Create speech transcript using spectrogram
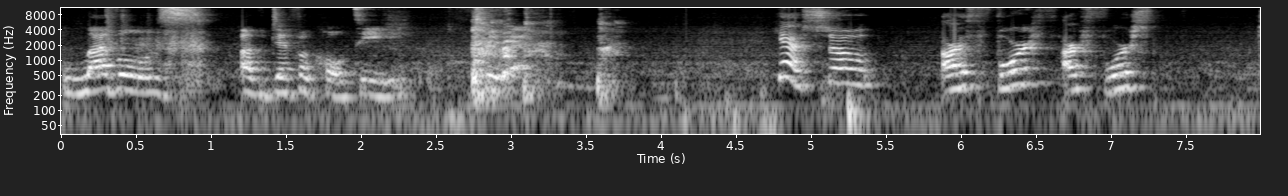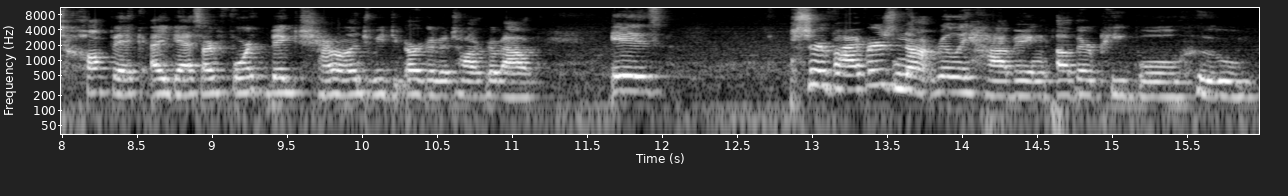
levels of difficulty to it. Yeah, so our fourth our fourth topic, I guess, our fourth big challenge we are going to talk about is survivors not really having other people who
